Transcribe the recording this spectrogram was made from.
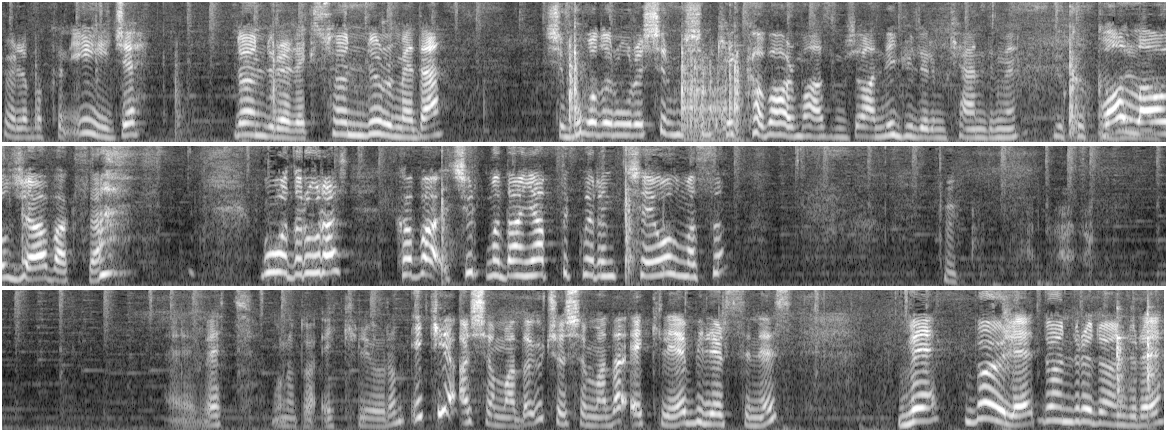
Şöyle bakın iyice döndürerek söndürmeden Şimdi bu kadar uğraşırmışım kek kabarmazmış. Aa ne gülerim kendime. Yok, yok, Vallahi olacağı bak sen. bu kadar uğraş kaba çırpmadan yaptıkların şey olmasın. Hı. Evet, bunu da ekliyorum. İki aşamada, üç aşamada ekleyebilirsiniz. Ve böyle döndüre döndüre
